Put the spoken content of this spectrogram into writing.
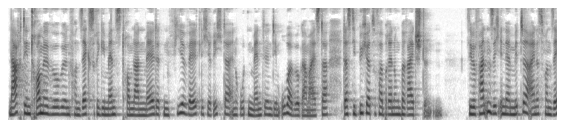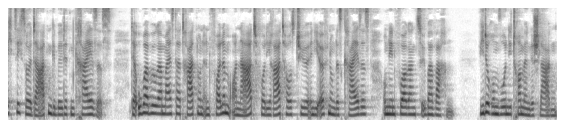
Nach den Trommelwirbeln von sechs Regimentstrommlern meldeten vier weltliche Richter in roten Mänteln dem Oberbürgermeister, dass die Bücher zur Verbrennung bereitstünden. Sie befanden sich in der Mitte eines von 60 Soldaten gebildeten Kreises. Der Oberbürgermeister trat nun in vollem Ornat vor die Rathaustür in die Öffnung des Kreises, um den Vorgang zu überwachen. Wiederum wurden die Trommeln geschlagen,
